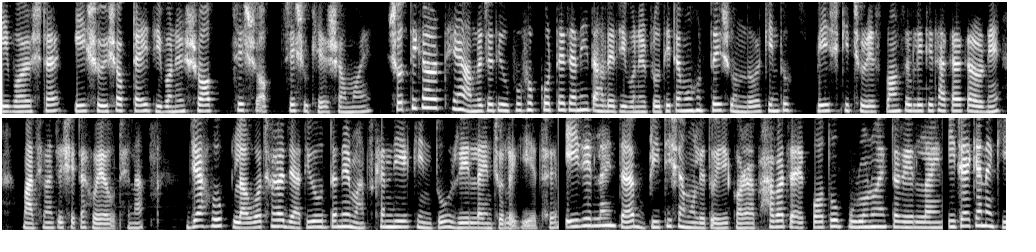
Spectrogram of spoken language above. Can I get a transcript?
এই বয়সটা, এই শৈশবটাই জীবনের সবচেয়ে সবচেয়ে সুখের সময়। সত্যিকার অর্থে আমরা যদি উপভোগ করতে জানি, তাহলে জীবনের প্রতিটা মুহূর্তই সুন্দর। কিন্তু বেশ কিছু রেসপন্সিবিলিটি থাকার কারণে মাঝে মাঝে সেটা হয়ে ওঠে না। যা হোক, লাউয়াছড়া জাতীয় উদ্যানের মাঝখান দিয়ে কিন্তু রেল লাইন চলে গিয়েছে। এই রেল লাইনটা ব্রিটিশ আমলে তৈরি করা। ভাবা যায় কত পুরনো একটা রেল লাইন। এই জায়গা নাকি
